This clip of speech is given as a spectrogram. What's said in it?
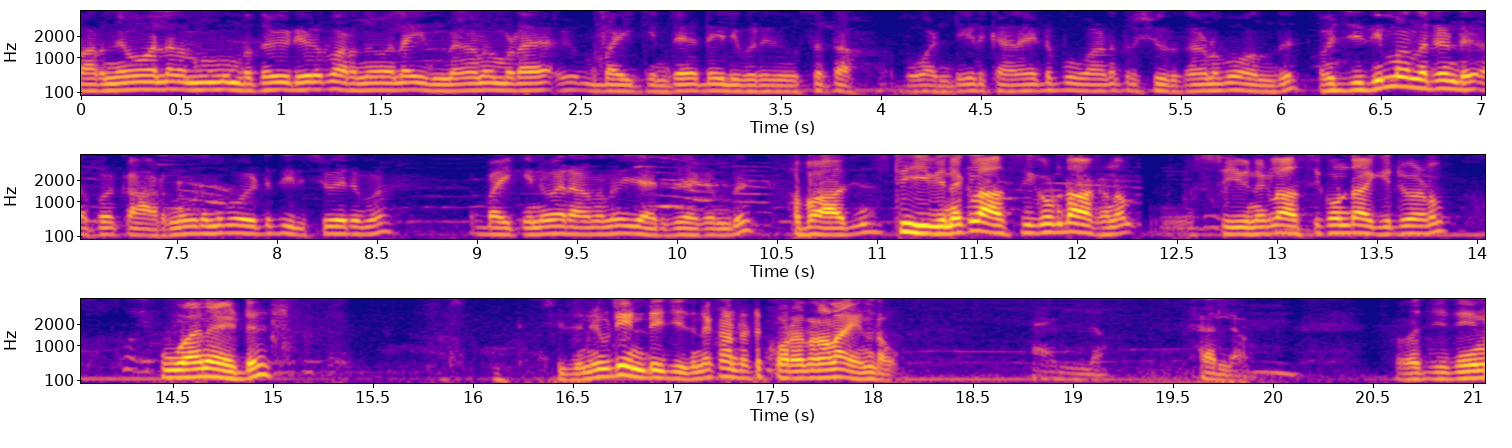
പറഞ്ഞ പോലെ നമ്മൾ മുമ്പത്തെ വീഡിയോയിൽ പറഞ്ഞ പോലെ ഇന്നാണ് നമ്മുടെ ബൈക്കിന്റെ ഡെലിവറി ദിവസം കേട്ടോ. അപ്പൊ വണ്ടി എടുക്കാനായിട്ട് പോവാണ് തൃശ്ശൂർക്കാണ് പോകുന്നത്. അപ്പൊ ജിതിൻ വന്നിട്ടുണ്ട്. അപ്പൊ കാറിന് ഇവിടുന്ന് പോയിട്ട് തിരിച്ചു വരുമ്പോ ബൈക്കിന് വരാമെന്നാണ് വിചാരിച്ചേക്കുന്നത്. അപ്പൊ ആദ്യം സ്റ്റീവിനെ ക്ലാസ്സിൽ കൊണ്ടാക്കണം. സ്റ്റീവിനെ ക്ലാസ്സിൽ കൊണ്ടാക്കിയിട്ട് വേണം പോവാനായിട്ട്. ജിതിന് ഇവിടെ ഉണ്ട് ജിതിനെ കണ്ടിട്ട് കുറേ നാളായി ഹലോ. ഹലോ. അപ്പോൾ ജിതിൻ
